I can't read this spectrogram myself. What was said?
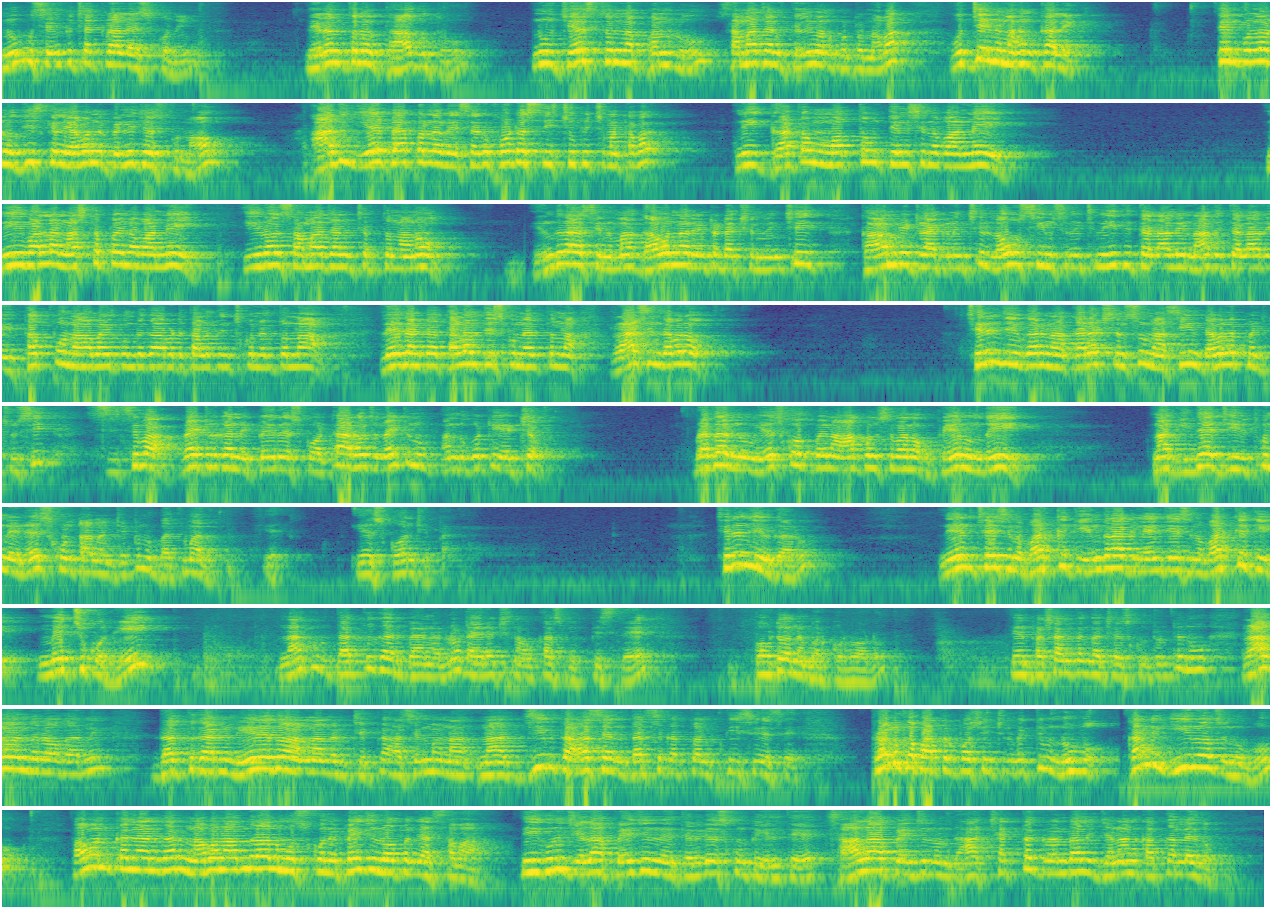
నువ్వు శంకు చక్రాలు వేసుకొని నిరంతరం తాగుతూ నువ్వు చేస్తున్న పనులు సమాజానికి తెలివి అనుకుంటున్నావా ఉజ్జయిని మహంకాళి టెంపుల్లో నువ్వు తీసుకెళ్ళి ఎవరిని పెళ్ళి చేసుకున్నావు? అది ఏ పేపర్లో వేశారు? ఫొటోస్ తీసి చూపించమంటావా? నీ గతం మొత్తం తెలిసిన వాణ్ణి. నీ వల్ల నష్టపోయిన వాణ్ణి. ఈరోజు సమాజానికి చెప్తున్నాను. ఇందిరా సినిమా గవర్నర్ ఇంట్రడక్షన్ నుంచి కామెడీ ట్రాక్ నుంచి లవ్ సీన్స్ నుంచి నీది తెలాలి నాది తెలాలి తప్పు నా వైపు ఉంది కాబట్టి తల దించుకుని వెళ్తున్నా లేదంటే తలలు తీసుకుని వెళ్తున్నా. రాసింది ఎవరు చిరంజీవి గారు నా కరెక్షన్స్ నా సీన్ డెవలప్మెంట్ చూసి శివ రైటర్ గారిని పేరు వేసుకో అంటే ఆ రోజు నైట్ నువ్వు అందుకొట్టి ఏడ్చావు బ్రదర్ నువ్వు వేసుకోకపోయినా ఆకుల శివ అని ఒక పేరు ఉంది నాకు ఇదే జీవితం నేను వేసుకుంటానని చెప్పి నువ్వు బతిమాలు వేసుకో అని చెప్పాను చిరంజీవి గారు నేను చేసిన వర్క్కి ఇందిరాకి నేను చేసిన వర్క్కి మెచ్చుకొని నాకు దత్తు గారి బ్యానర్లో డైరెక్షన్ అవకాశం ఇప్పిస్తే ఒకటో నెంబర్ కుర్రోడు. నేను ప్రశాంతంగా చేసుకుంటుంటే నువ్వు రాఘవేంద్రరావు గారిని దత్తు గారిని నేనేదో అన్నానని చెప్పి ఆ సినిమా నా నా జీవిత ఆశయాన్ని దర్శకత్వాన్ని తీసివేసే ప్రముఖ పాత్ర పోషించిన వ్యక్తివి నువ్వు. కానీ ఈ రోజు నువ్వు పవన్ కళ్యాణ్ గారు నవనంద్రాలు మూసుకునే పేజీలు ఓపెన్ చేస్తావా? నీ గురించి ఇలా పేజీలు నేను తిరగేసుకుంటూ వెళ్తే చాలా పేజీలు ఉంది ఆ చెత్త గ్రంథాలు జనానికి అక్కర్లేదు.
